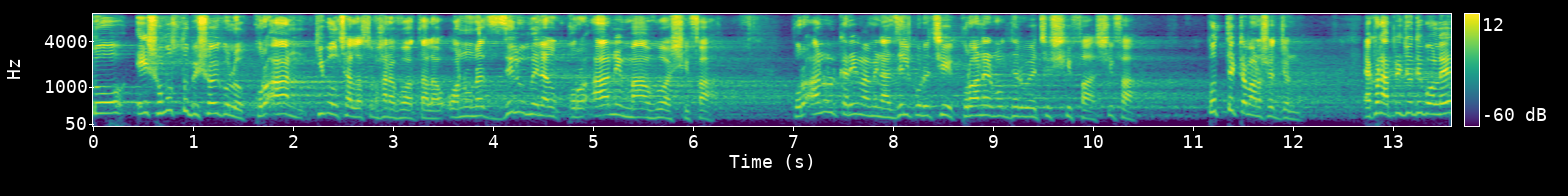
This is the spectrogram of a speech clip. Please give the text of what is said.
তো এই সমস্ত বিষয়গুলো কোরআন কি বলছে আল্লাহ সুবাহানুভাতালা অনুনাজিল মিনাল কোরআন মা হুয়া শিফা কোরআনুল করিম আমি নাজিল করেছি, কোরআনের মধ্যে রয়েছে শিফা শিফা প্রত্যেকটা মানুষের জন্য। এখন আপনি যদি বলেন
